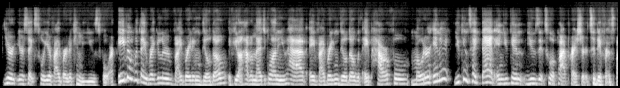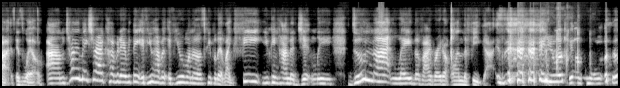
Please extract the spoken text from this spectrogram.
Your your sex toy, your vibrator can be used for. Even with a regular vibrating dildo, if you don't have a magic wand and you have a vibrating dildo with a powerful motor in it, you can take that and you can use it to apply pressure to different spots as well. Um, I'm trying to make sure I covered everything. If you have a, if you're one of those people that like feet, you can kind of gently do not lay the vibrator on the feet, guys. you will kill them.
